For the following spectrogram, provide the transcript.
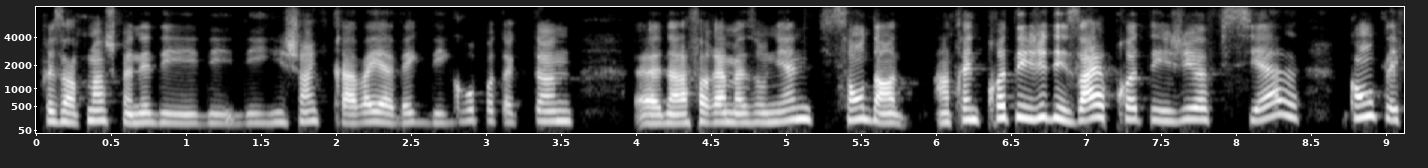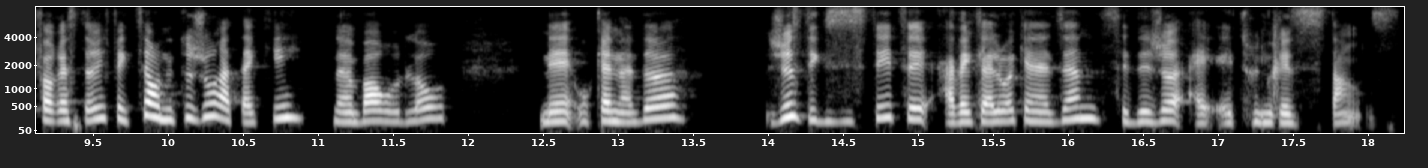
Présentement, je connais des, gens qui travaillent avec des groupes autochtones euh, dans la forêt amazonienne qui sont en train de protéger des aires protégées officielles contre les foresteries. Fait on est toujours attaqué d'un bord ou de l'autre. Mais au Canada, juste d'exister avec la loi canadienne, c'est déjà être une résistance.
